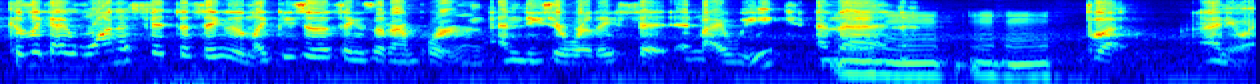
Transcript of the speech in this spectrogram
Because like I want to fit the things that like these are the things that are important and these are where they fit in my week. And then Mm-hmm, mm-hmm. but anyway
